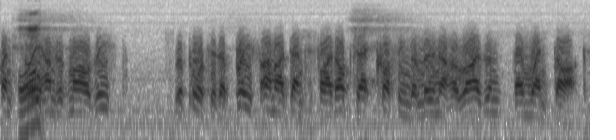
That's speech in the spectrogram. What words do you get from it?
2,300 miles east, reported a brief unidentified object crossing the lunar horizon, then went dark.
